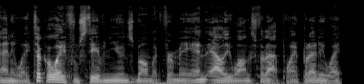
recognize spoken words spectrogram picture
Anyway, took away from Stephen Yeun's moment for me and Ali Wong's for that point. But anyway,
